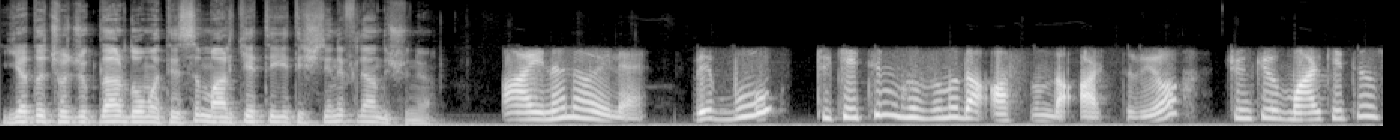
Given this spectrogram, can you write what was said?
Ya da çocuklar domatesi markette yetiştiğini falan düşünüyor. Aynen öyle. Ve bu tüketim hızını da aslında arttırıyor. Çünkü marketin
